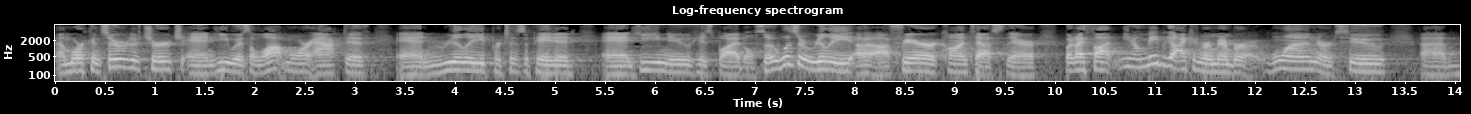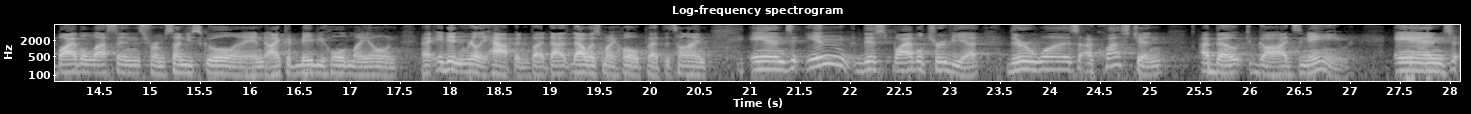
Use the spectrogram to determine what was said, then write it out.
a, more conservative church and he was a lot more active and really participated and he knew his Bible. So it wasn't really a, a fair contest there. But I thought, you know, maybe I can remember one or two uh, Bible lessons from Sunday school and I could maybe hold my own. Uh, it didn't really happen, but that, that was my hope at the time. And in this Bible trivia, there was a question about God's name. And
